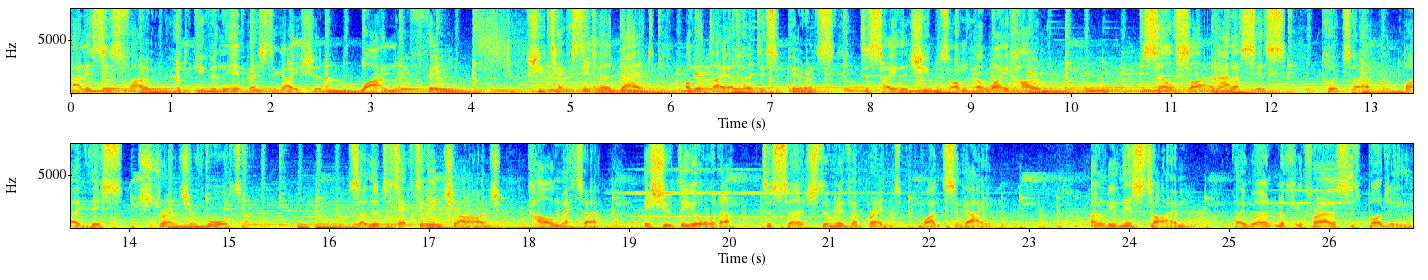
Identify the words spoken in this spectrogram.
Alice's phone had given the investigation one thing. She texted her dad on the day of her disappearance to say that she was on her way home. Cell site analysis put her by this stretch of water. So the detective in charge, Carl Mehta, issued the order to search the River Brent once again. Only this time, they weren't looking for Alice's body,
